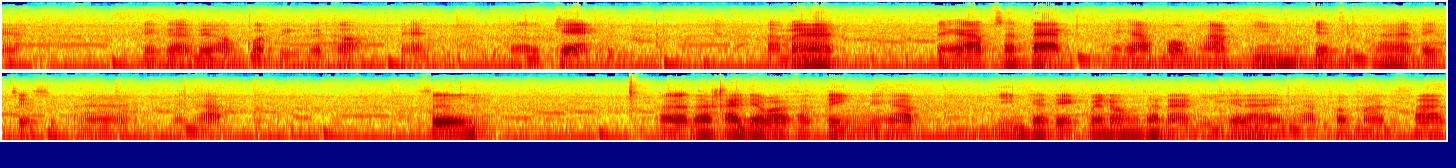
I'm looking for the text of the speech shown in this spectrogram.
นะนึกอะไรไม่ออกกดวิงไปก่อนนะโอเค ต่อมานะครับสแตทนะครับผมอัพอิน75 เด็ก 75 นะครับ ซึ่งเอ่อถ้าใครจะมาสตริงนะครับอินกับเด็กไม่ต้องขนาดนี้ก็ได้นะครับ ประมาณสัก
